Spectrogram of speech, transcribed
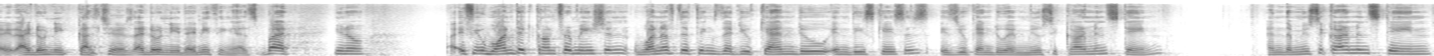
I don't need cultures. I don't need anything else. But you know, if you wanted confirmation, one of the things that you can do in these cases is you can do a Mucicarmine stain, and the Mucicarmine stain,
